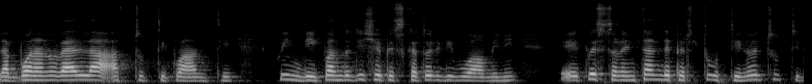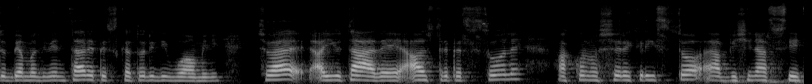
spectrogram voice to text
la buona novella a tutti quanti. Quindi quando dice pescatori di uomini, eh, questo lo intende per tutti, noi tutti dobbiamo diventare pescatori di uomini, cioè aiutare altre persone a conoscere Cristo, a avvicinarsi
